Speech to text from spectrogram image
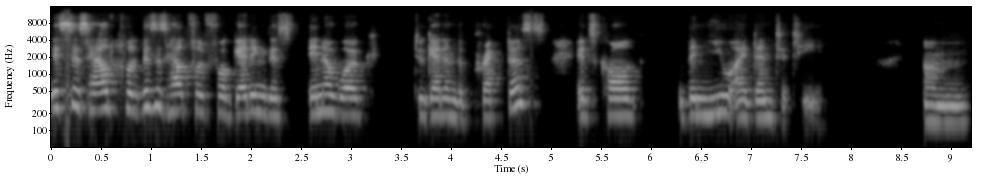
This is helpful. This is helpful for getting this inner work to get in the practice. It's called the new identity. Um,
